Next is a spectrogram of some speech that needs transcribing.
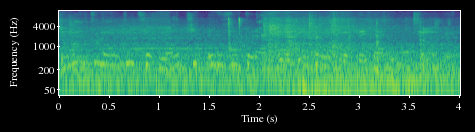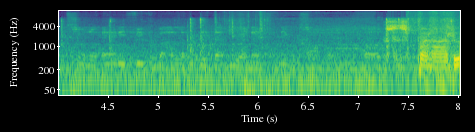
L'ultima notizia di oggi risulterà gradita alla proprietà Salve, sono Eric Fickball di WNS News. Posso spararli?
